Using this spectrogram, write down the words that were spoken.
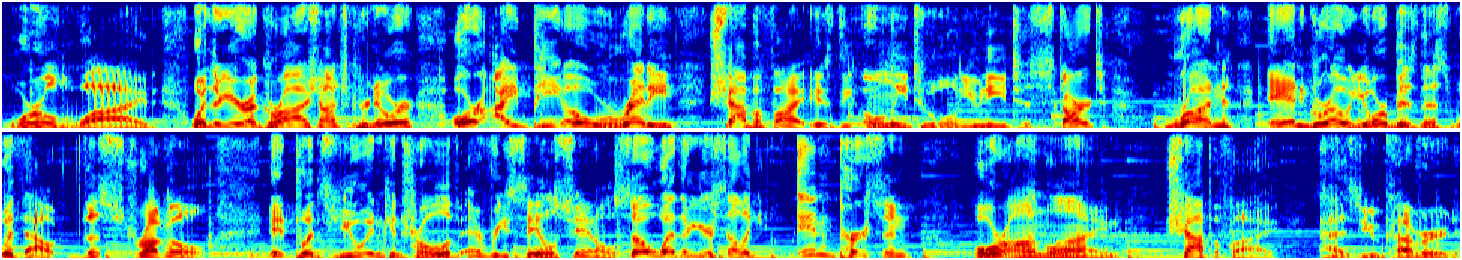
worldwide. Whether you're a garage entrepreneur or IPO ready, Shopify is the only tool you need to start, run, and grow your business without the struggle. It puts you in control of every sales channel. So whether you're selling in person or online, Shopify has you covered.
